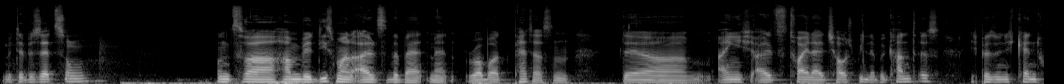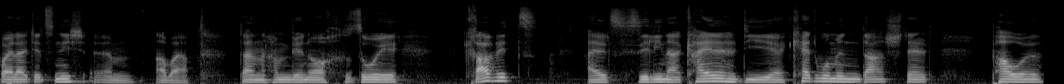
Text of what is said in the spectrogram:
mit der Besetzung. Und zwar haben wir diesmal als The Batman Robert Patterson, der eigentlich als Twilight-Schauspieler bekannt ist. Ich persönlich kenne Twilight jetzt nicht, ähm, aber ja. Dann haben wir noch Zoe Kravitz als Selina Kyle, die Catwoman darstellt. Paul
